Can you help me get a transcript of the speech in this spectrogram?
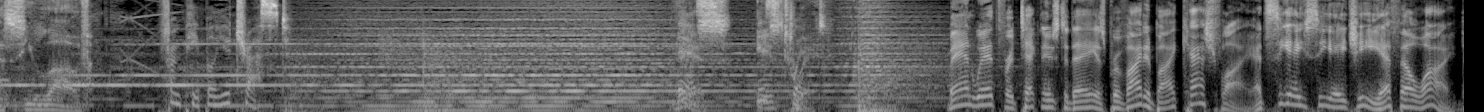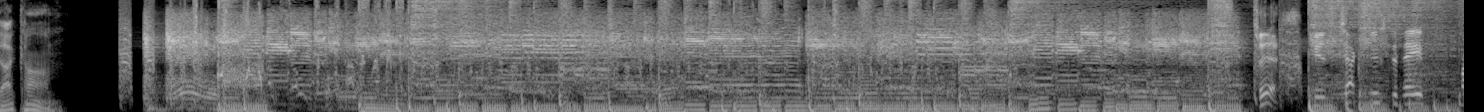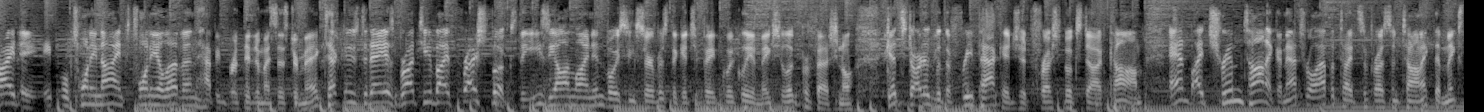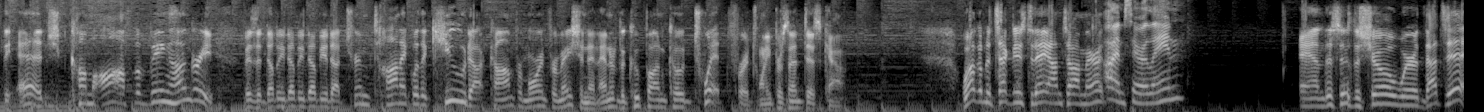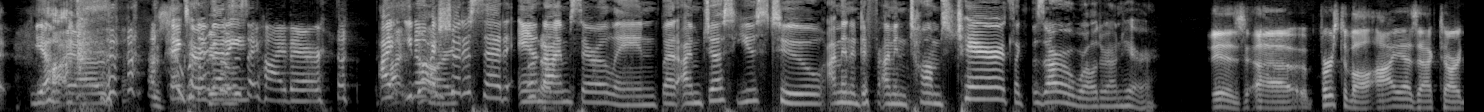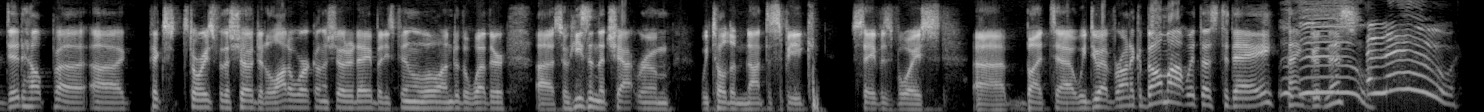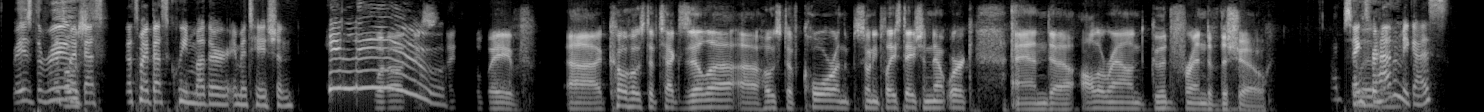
podcasts you love. From people you trust. This is Twit. Bandwidth for Tech News Today is provided by Cachefly at C-A-C-H-E-F-L-Y dot com. Tech News Today, Friday, April 29th, 2011. Happy birthday to my sister Meg. Tech News Today is brought to you by FreshBooks, the easy online invoicing service that gets you paid quickly and makes you look professional. Get started with a free package at freshbooks.com. And by Trim Tonic, a natural appetite suppressant tonic that makes the edge come off of being hungry. Visit www.trimtonicwithaq.com for more information and enter the coupon code TWIT for a 20% discount. Welcome to Tech News Today. I'm Tom Merritt. I'm Sarah Lane. And this is the show where that's it. Yeah. I, uh, Thanks, everybody. Say hi there. I, you know, I should have said, and Okay. I'm Sarah Lane, but I'm just used to. I'm in a different. I'm in Tom's chair. It's like bizarro world around here. It is. Uh, first of all, Iyaz Akhtar, did help uh, uh, pick stories for the show, did a lot of work on the show today, but he's feeling a little under the weather. Uh, so he's in the chat room. We told him not to speak, save his voice. Uh, but uh, we do have Veronica Belmont with us today. Thank goodness. Hello. Raise the That's my roof. best. That's my best Queen Mother imitation. Well, Hello. nice wave. Uh, co-host of Tekzilla, uh, host of Qore on the Sony PlayStation Network, and uh, all-around good friend of the show. Thanks for having me, guys.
